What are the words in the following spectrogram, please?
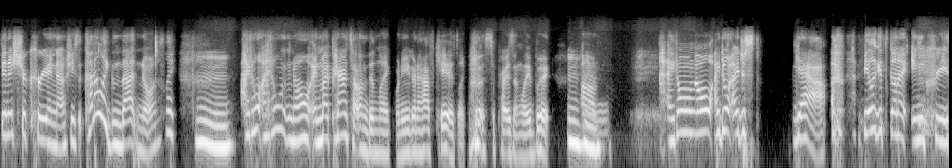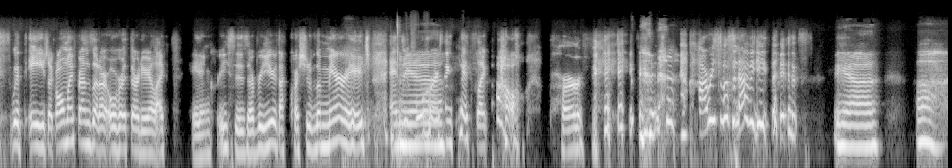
finished her career. Now she's kind of like that. No, I was like, Mm. I don't, I don't know. And my parents haven't been like, when are you gonna have kids? Like, surprisingly, but Mhm. um, I don't know. I don't. I just, yeah, I feel like it's gonna increase with age. Like all my friends that are over thirty are like. It increases every year. That question of the marriage and divorce Yeah. and kids, like, oh, perfect. How are we supposed to navigate this? yeah. Ah,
